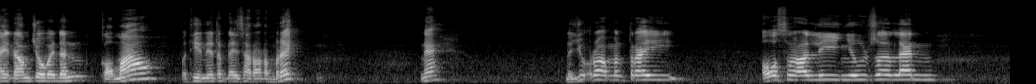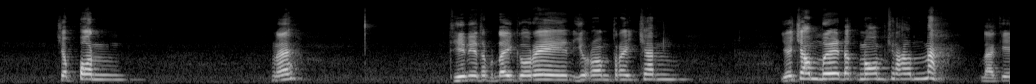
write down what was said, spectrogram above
ឯកឧត្តមโจ Biden ក៏មកប្រធានាធិបតីសហរដ្ឋអាមេរិក ណានាយករដ្ឋមន្ត្រីអូស្ត្រាលីញូហ្សេឡង់ជប៉ុនណាធានាធិបតីកូរ៉េនាយករដ្ឋមន្ត្រីចិនយកចំមេដឹកនាំច្រើនណាស់ដែលគេ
